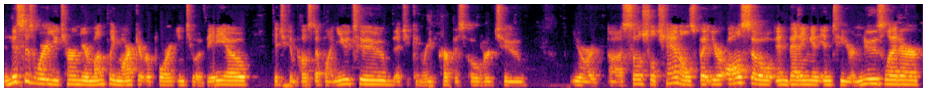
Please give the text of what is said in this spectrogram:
And this is where you turn your monthly market report into a video that you can post up on youtube that you can repurpose over to your uh, social channels but you're also embedding it into your newsletter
